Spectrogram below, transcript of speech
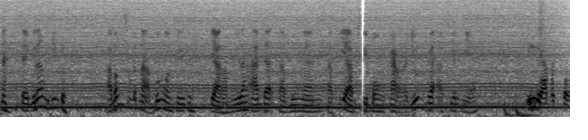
Nah saya bilang begitu. Abang sempat nabung waktu itu. Ya alhamdulillah ada tabungan, tapi harus dibongkar juga akhirnya. iya betul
